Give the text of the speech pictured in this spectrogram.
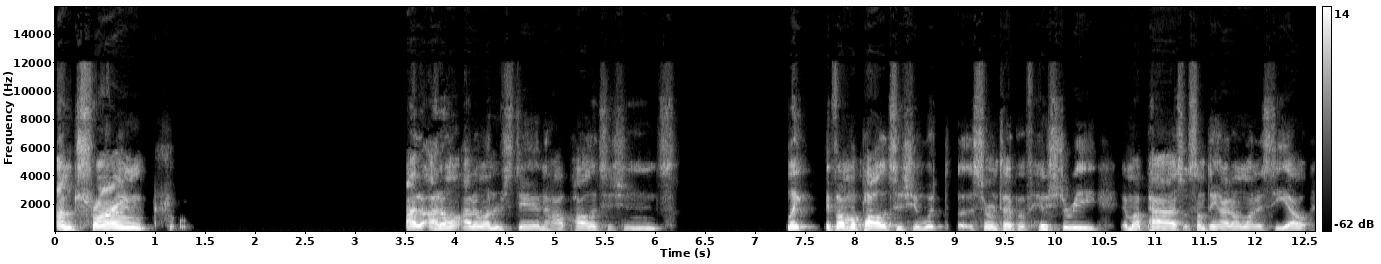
I'm trying. I, I don't I don't understand how politicians like if I'm a politician with a certain type of history in my past or something I don't want to see out,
